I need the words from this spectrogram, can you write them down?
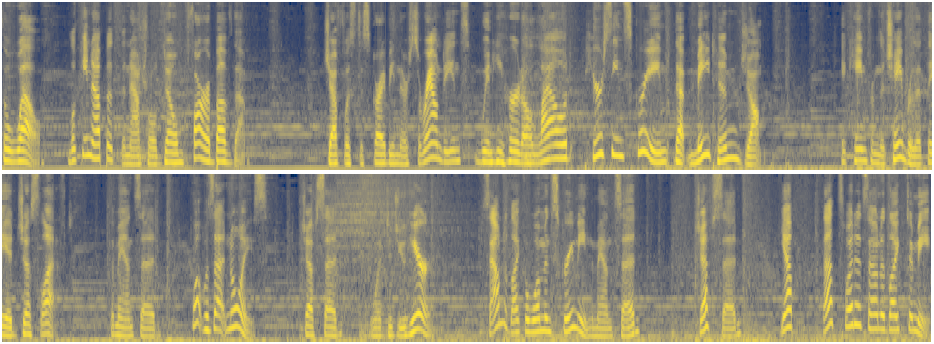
the Well, looking up at the natural dome far above them. Jeff was describing their surroundings when he heard a loud, piercing scream that made him jump. It came from the chamber that they had just left. The man said, What was that noise? Jeff said, What did you hear? Sounded like a woman screaming, the man said. Jeff said, Yep, that's what it sounded like to me.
